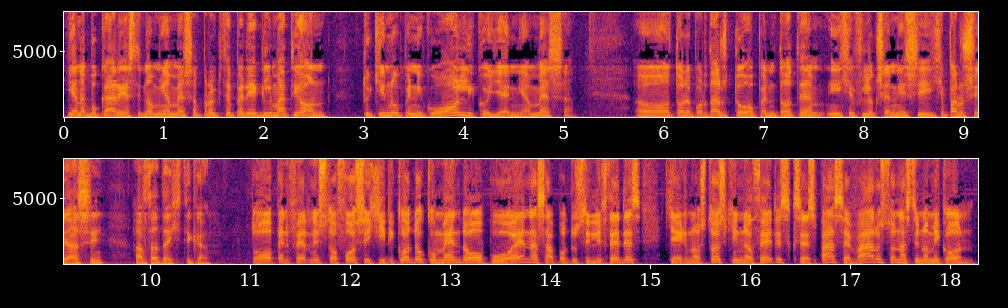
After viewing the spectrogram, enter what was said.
για να μπουκάρει η αστυνομία μέσα πρόκειται περί εγκληματιών του κοινού ποινικού. Όλη η οικογένεια μέσα. Ο, το ρεπορτάζ του Open τότε είχε φιλοξενήσει, είχε παρουσιάσει αυτά τα ηχητικά. Το Open φέρνει στο φως ηχητικό ντοκουμέντο όπου ο ένας από τους συλληφθέντες και γνωστός σκηνοθέτης ξεσπά σε βάρος των αστυνομικών.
